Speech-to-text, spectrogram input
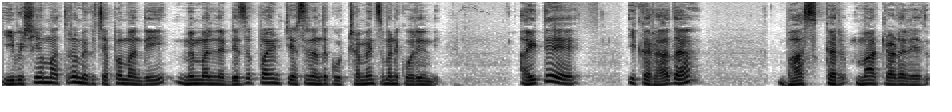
ఈ విషయం మాత్రం మీకు చెప్పమంది మిమ్మల్ని డిసప్పాయింట్ చేసినందుకు క్షమించమని కోరింది. అయితే ఇక రాదా భాస్కర్ మాట్లాడలేదు.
